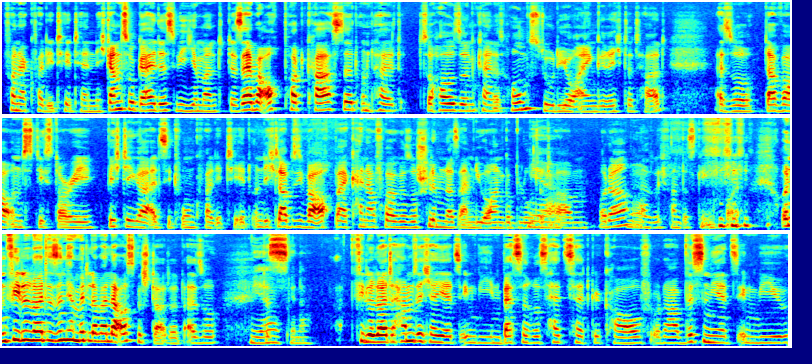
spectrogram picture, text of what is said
von der Qualität her nicht ganz so geil ist wie jemand, der selber auch podcastet und halt zu Hause ein kleines Home-Studio eingerichtet hat. Also da war uns die Story wichtiger als die Tonqualität. Und ich glaube, sie war auch bei keiner Folge so schlimm, dass einem die Ohren geblutet ja. haben, oder? Ja. Also ich fand, das ging voll. und viele Leute sind ja mittlerweile ausgestattet. Also ja, das, genau. Viele Leute haben sich ja jetzt irgendwie ein besseres Headset gekauft oder wissen jetzt irgendwie,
